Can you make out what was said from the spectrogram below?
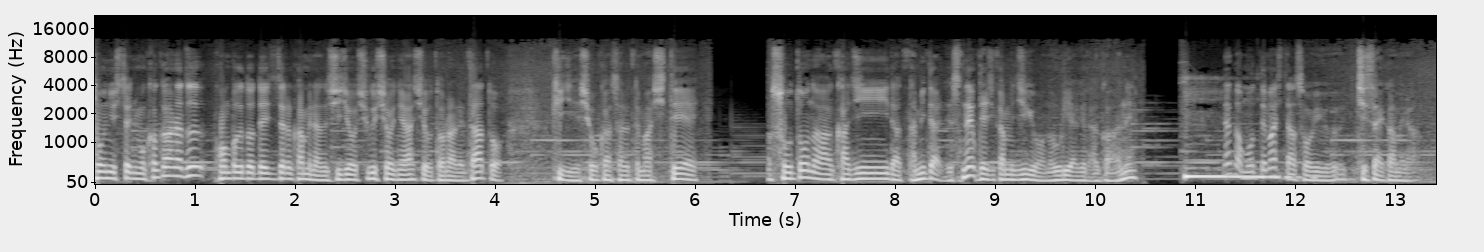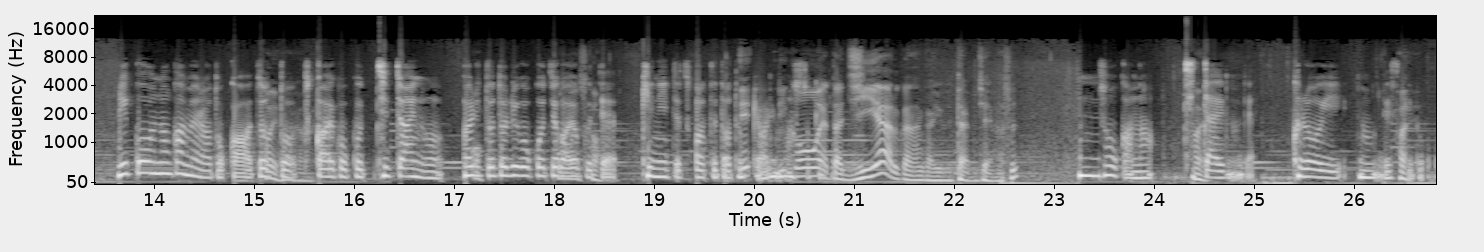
投入したにもかかわらずコンパクトデジタルカメラの市場縮小に足を取られたと記事で紹介されてまして相当な赤字だったみたいですね。デジカメ事業の売上高はねなんか持ってました？そういう小さいカメラ。リコーのカメラとかちょっと使い心地、ちっちゃいの。割と取り心地が良くて気に入って使ってた時ありましたリコーやったら GR かなんかいうタイプちゃいます？うんそうかな。ちっちゃいので、はい、黒いのですけど、はい。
